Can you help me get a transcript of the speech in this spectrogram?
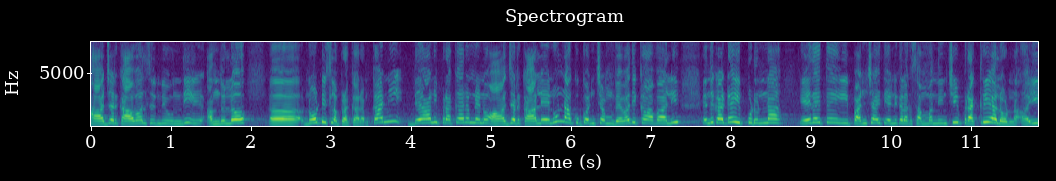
హాజరు కావాల్సింది ఉంది. అందులో నోటీసుల ప్రకారం. కానీ దాని ప్రకారం నేను హాజరు కాలేను. నాకు కొంచెం వ్యవధి కావాలి. ఎందుకంటే ఇప్పుడున్న ఏదైతే ఈ పంచాయతీ ఎన్నికలకు సంబంధించి ప్రక్రియలో ఉన్న ఈ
